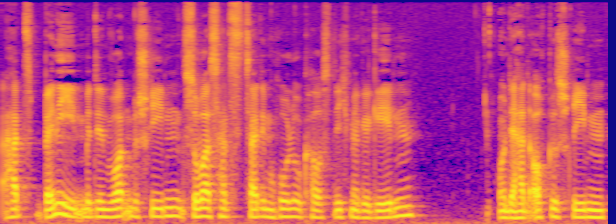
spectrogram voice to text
hat Benny mit den Worten beschrieben, sowas hat es seit dem Holocaust nicht mehr gegeben. Und er hat auch geschrieben,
